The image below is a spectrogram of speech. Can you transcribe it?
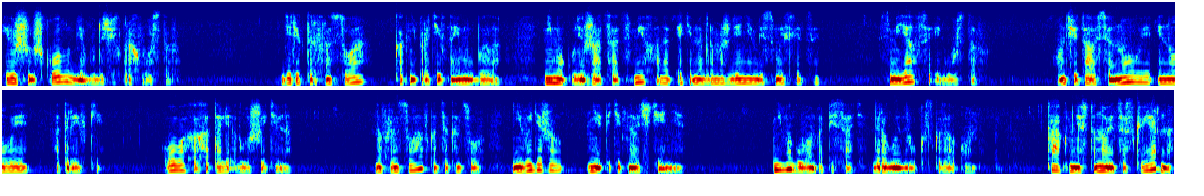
и высшую школу для будущих прохвостов. Директор Франсуа, как не противно ему было, не мог удержаться от смеха над этим нагромождением бессмыслицы. Смеялся и Густав. Он читал все новые и новые отрывки. Оба хохотали оглушительно. Но Франсуа, в конце концов, не выдержал неаппетитного чтения. «Не могу вам описать, дорогой друг», — сказал он. «Как мне становится скверно,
